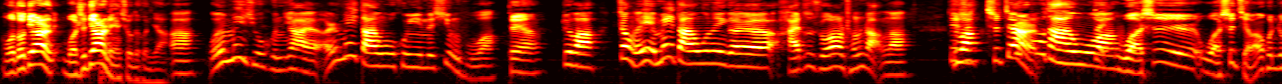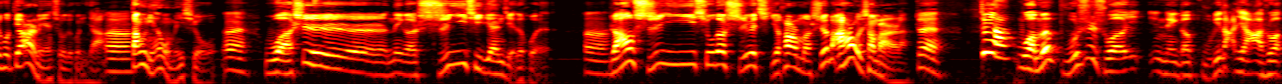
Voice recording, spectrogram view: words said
我都第二年，我是第二年休的婚假。啊，我也没休婚假呀，而没耽误婚姻的幸福啊，对呀、对吧？政委也没耽误那个孩子茁壮成长啊，对吧？是是这样不耽误对，啊。我是我是结完婚之后第二年休的婚假，嗯当年我没休，嗯我是那个十一期间结的婚，嗯，然后十一休到十月七号嘛，十月八号我就上班了。对。对呀、我们不是说那个鼓励大家说，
